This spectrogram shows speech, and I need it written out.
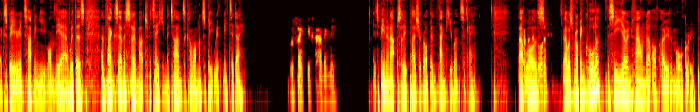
experience having you on the air with us, and thanks ever so much for taking the time to come on and speak with me today. Well, thank you for having me. It's been an absolute pleasure, Robin. Thank you once again. That was that was Robin Caller, the CEO and founder of Overmore Group.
